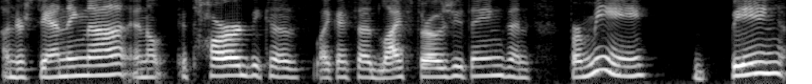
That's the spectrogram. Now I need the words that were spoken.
understanding that. And it's hard because, like I said, life throws you things. And for me, being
